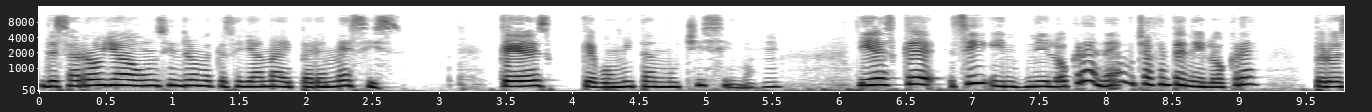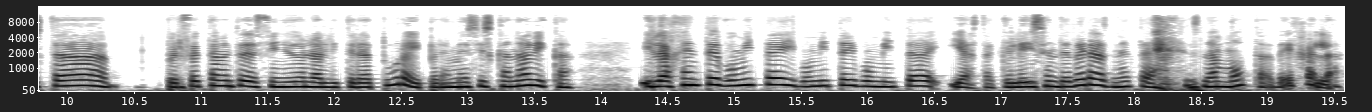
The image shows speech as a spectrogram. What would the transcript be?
desarrolla un síndrome que se llama hiperemesis, que es que vomitan muchísimo. Y es que, sí, y ni lo creen, ¿eh? Mucha gente ni lo cree, pero está perfectamente definido en la literatura, hiperemesis canábica. Y la gente vomita y vomita y vomita y hasta que le dicen, de veras, neta, es la mota, déjala.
